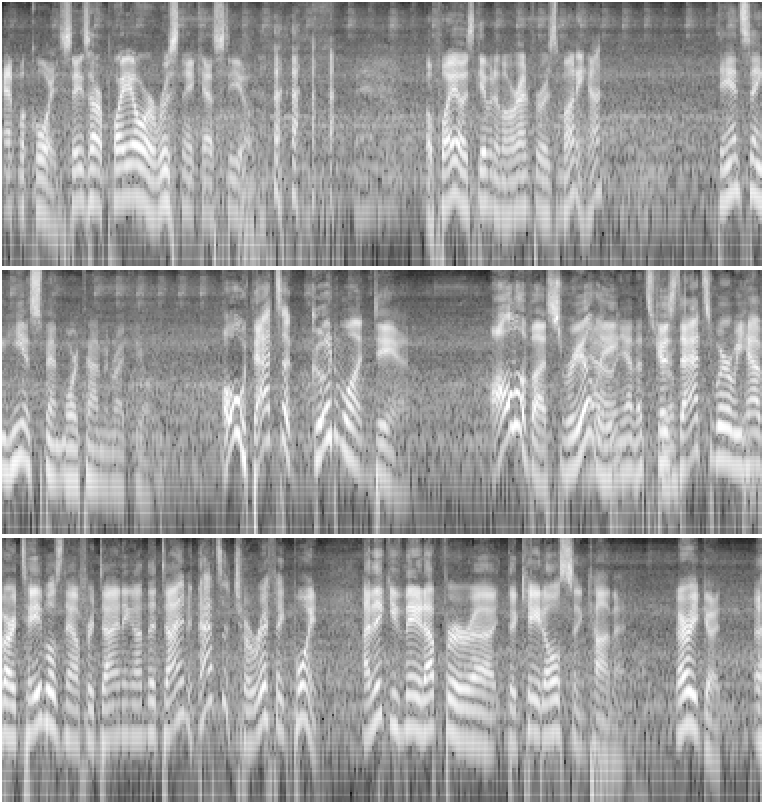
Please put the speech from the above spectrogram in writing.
at McCoy? Cesar Puello or Rusney Castillo? Well, Puello's giving him a run for his money, huh? Dan's saying he has spent more time in right field. Oh, that's a good one, Dan. All of us, really. Yeah, yeah, that's Because that's where we have our tables now for dining on the diamond. That's a terrific point. I think you've made up for uh, the Kate Olson comment. Very good.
